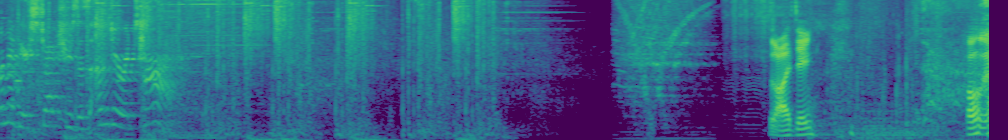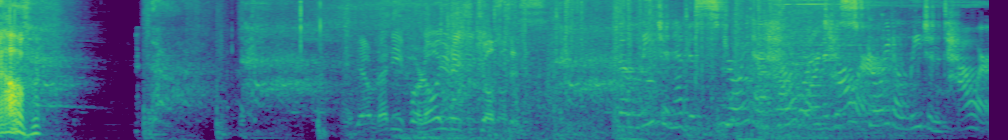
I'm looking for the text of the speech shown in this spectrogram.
One of your structures is under attack หล่อจริงโอ้ครับ Get ready for Irish justice. The Legion have destroyed a Hellborn and destroyed a Legion tower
